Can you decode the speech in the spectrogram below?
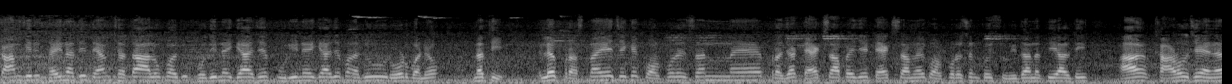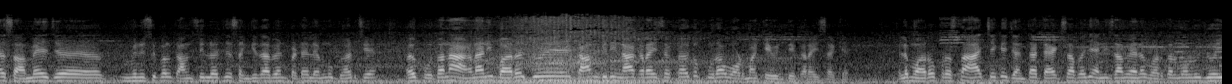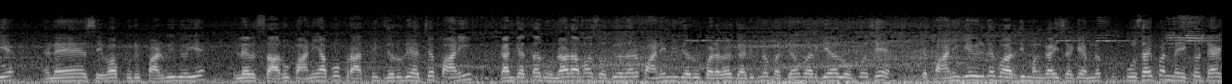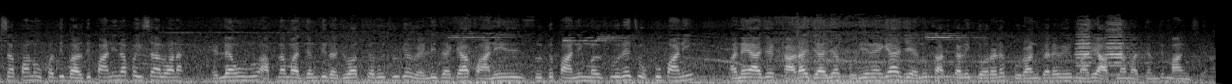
કામગીરી થઈ નથી. તેમ છતાં આ લોકો હજુ ખોદીને ગયા છે, પૂરીને ગયા છે, પણ હજુ રોડ બન્યો નથી. એટલે પ્રશ્ન એ છે કે કોર્પોરેશનને પ્રજા ટેક્સ આપે છે ટેક્સ સામે કોર્પોરેશન કોઈ સુવિધા નથી આલતી આ ખાડો છે એના સામે જ મ્યુનિસિપલ કાઉન્સિલર છે, સંગીતાબેન પટેલ એમનું ઘર છે. હવે પોતાના આંગણાની બહાર જ જો એ કામગીરી ના કરાવી શકતા હોય તો પૂરા વોર્ડમાં કેવી રીતે કરાવી શકે? એટલે મારો પ્રશ્ન આ છે કે જનતા ટેક્સ આપે છે, એની સામે એને વળતર મળવું જોઈએ એને સેવા પૂરી પાડવી જોઈએ. એટલે સારું પાણી આપો, પ્રાથમિક જરૂરિયાત છે પાણી, કારણ કે અત્યારે ઉનાળામાં સૌથી વધારે પાણીની જરૂર પડે. હવે ગરીબને મધ્યમ વર્ગીય લોકો છે કે પાણી કેવી રીતે બહારથી મંગાવી શકે? એમને પોસાય પણ નહીં. તો ટેક્સ આપવાનું, ઉપરથી બહારથી પાણીના પૈસા આલવાના. એટલે હું આપના માધ્યમથી રજૂઆત કરું છું કે વહેલી તકે આ પાણી, શુદ્ધ પાણી મળતું રહે, ચોખ્ખું પાણી. અને આ જે ખાડા જ્યાં જ્યાં ખોદીને ગયા છે, એનું તાત્કાલિક ધોરણે પુરાણ કરે એવી મારી આપના માધ્યમથી માંગ છે.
